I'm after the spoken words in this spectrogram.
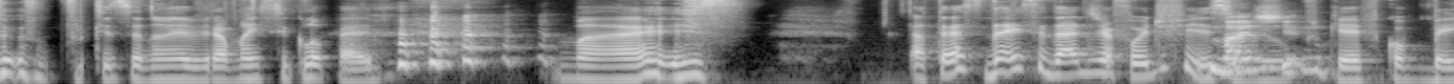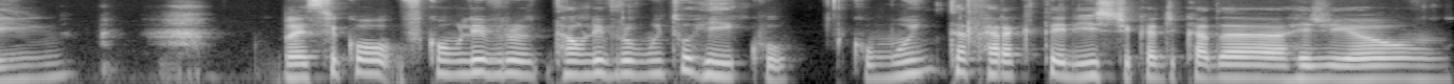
porque senão ia virar uma enciclopédia. Mas até as 10 cidades já foi difícil, viu? porque ficou bem mas ficou, ficou um livro, tá um livro muito rico com muita característica de cada região,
